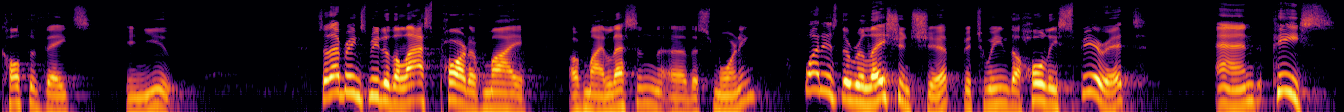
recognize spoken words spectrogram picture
cultivates in you. So that brings me to the last part of my, of my lesson uh, this morning. What is the relationship between the Holy Spirit and peace.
